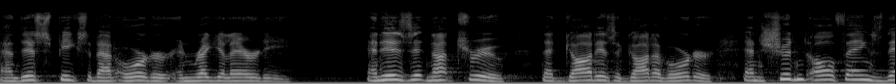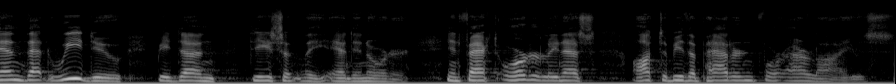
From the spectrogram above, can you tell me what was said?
And this speaks about order and regularity. And is it not true that God is a God of order? And shouldn't all things then that we do be done decently and in order? In fact, orderliness ought to be the pattern for our lives.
